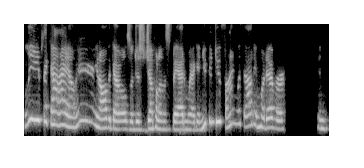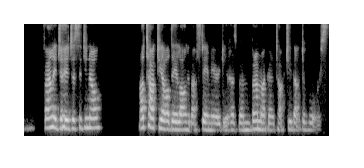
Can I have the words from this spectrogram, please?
leave the guy out here. You know, all the girls are just jumping on this bandwagon. You can do fine without him, whatever. And finally, just said, you know, I'll talk to you all day long about staying married to your husband, but I'm not going to talk to you about divorce.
